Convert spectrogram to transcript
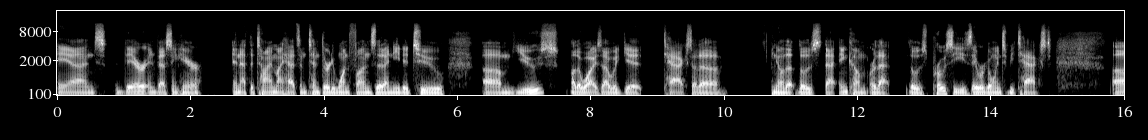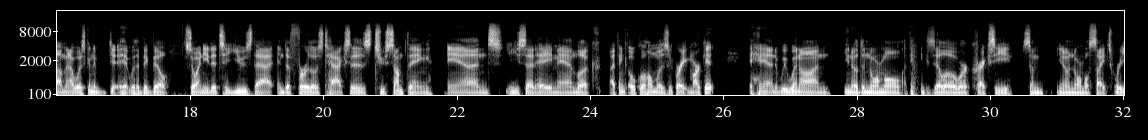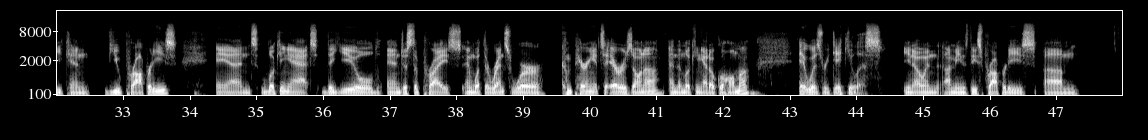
and they're investing here. And at the time, I had some 1031 funds that I needed to um, use. Otherwise, I would get taxed at a, you know, that those that income or that those proceeds they were going to be taxed. Um, and I was going to get hit with a big bill. So I needed to use that and defer those taxes to something. And he said, Hey, man, look, I think Oklahoma is a great market. And we went on you know the normal i think zillow or crexi some you know normal sites where you can view properties and looking at the yield and just the price and what the rents were comparing it to arizona and then looking at oklahoma it was ridiculous you know and i mean these properties um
